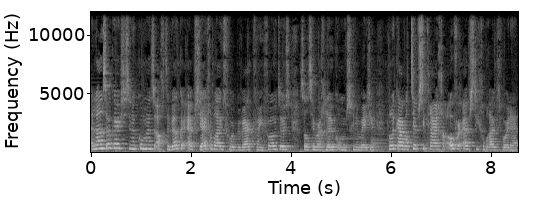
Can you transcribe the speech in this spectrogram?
En laat ons ook eventjes in de comments achter welke apps jij gebruikt voor het bewerken van je foto's. Dus dat is heel erg leuk om misschien een beetje van elkaar wat tips te krijgen over apps die gebruikt worden.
